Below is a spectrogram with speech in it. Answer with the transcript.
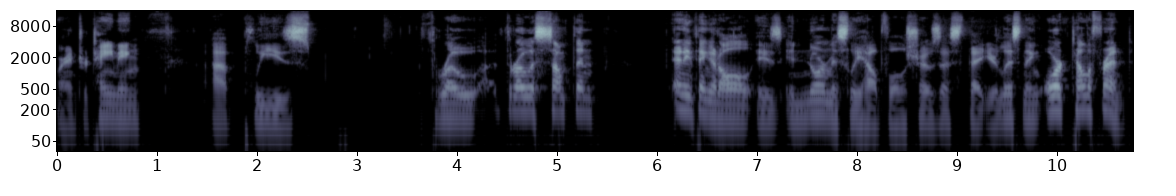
or entertaining, uh, please throw throw us something. Anything at all is enormously helpful. Shows us that you're listening, or tell a friend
